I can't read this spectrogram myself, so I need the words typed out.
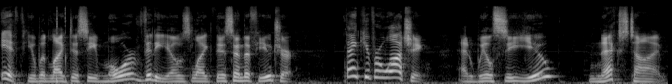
if you would like to see more videos like this in the future. Thank you for watching, and we'll see you next time.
